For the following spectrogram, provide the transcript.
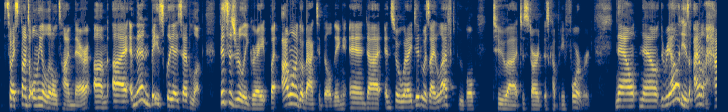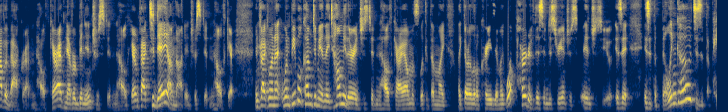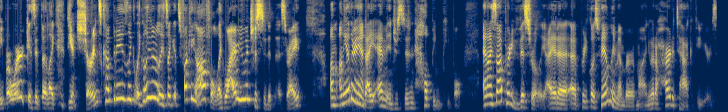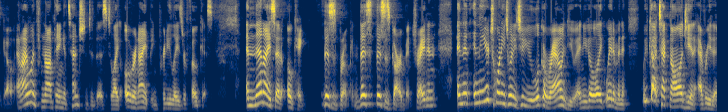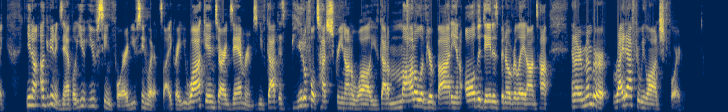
So I spent only a little time there. Um, uh, and then basically I said, look, this is really great, but I want to go back to building. And, uh, and so what I did was I left Google to, uh, to start this company forward. Now, now the reality is I don't have a background in healthcare. I've never been interested in healthcare. In fact, today I'm not interested in healthcare. In fact, when I, when people come to me and they tell me they're interested in healthcare, I almost look at them like like they're a little crazy. I'm like, what part of this industry interests interests you? Is it is it the billing codes? Is it the paperwork? Is it the like the insurance companies? Like like literally, it's like it's fucking awful. Like, why are you interested in this, right? Um, on the other hand, I am interested in helping people. And I saw it pretty viscerally. I had a, a, pretty close family member of mine who had a heart attack a few years ago. And I went from not paying attention to this to like overnight being pretty laser focused. And then I said, okay, this is broken. This this is garbage, right? And and in, in the year 2022, you look around you and you go like, wait a minute, we've got technology and everything you know, I'll give you an example. You you've seen Forward, you've seen what it's like, right? You walk into our exam rooms and you've got this beautiful touch screen on a wall. You've got a model of your body and all the data has been overlaid on top. And I remember right after we launched Forward,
